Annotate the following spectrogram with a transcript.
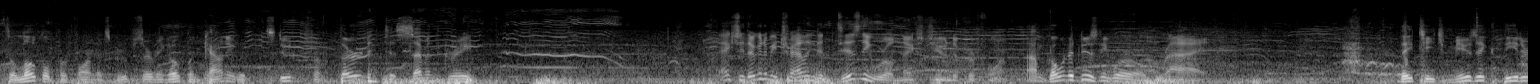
it's a local performance group serving Oakland County with students from third to seventh grade. Actually, they're going to be traveling to Disney World next June to perform. I'm going to Disney World. All right. They teach music, theater,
